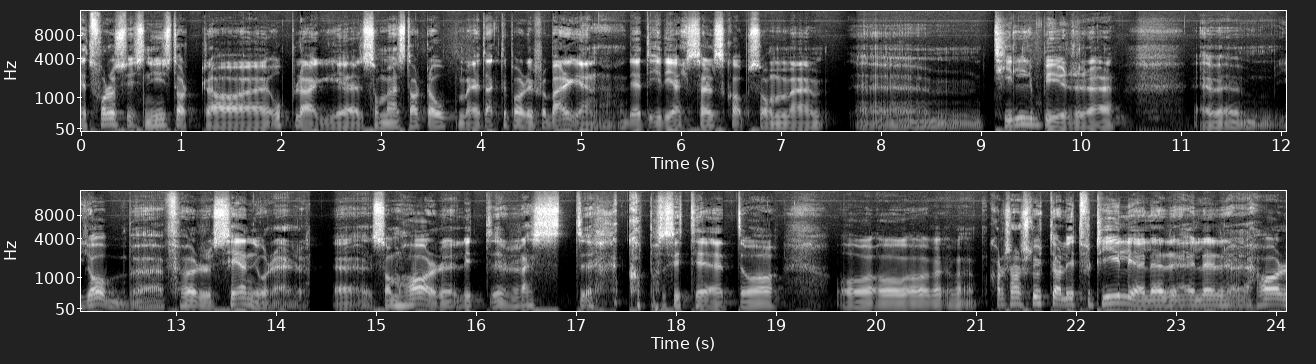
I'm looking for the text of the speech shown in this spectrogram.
et forholdsvis nystarta opplegg eh, som er starta opp med et ektepar fra Bergen. Det er et ideelt selskap som tilbyr jobb for seniorer. Som har litt restkapasitet og, og, og, og kanskje har slutta litt for tidlig, eller, eller har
